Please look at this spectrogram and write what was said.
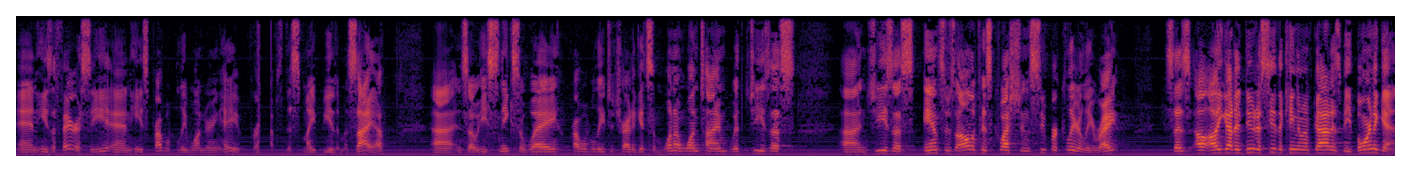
and he's a Pharisee, and he's probably wondering, hey, perhaps this might be the Messiah. Uh, and so he sneaks away, probably to try to get some one on one time with Jesus. Uh, and Jesus answers all of his questions super clearly, right? He says, oh, All you got to do to see the kingdom of God is be born again.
